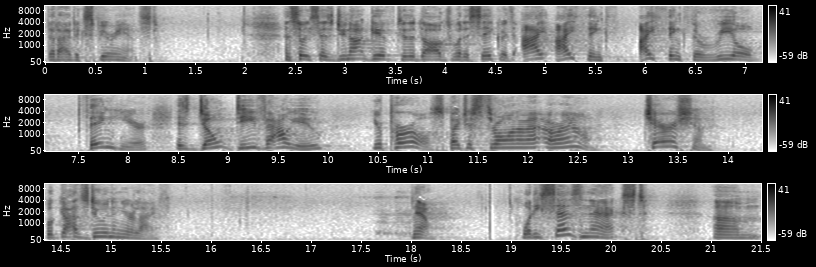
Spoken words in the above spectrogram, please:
that I've experienced. And so he says, Do not give to the dogs what is sacred. I, I, think, I think the real thing here is don't devalue your pearls by just throwing them around. Cherish them, what God's doing in your life. Now, what he says next um,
